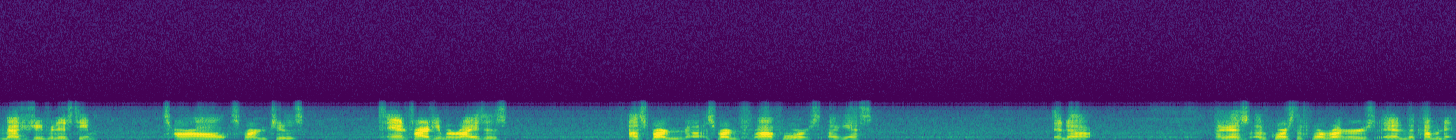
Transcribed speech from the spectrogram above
Master Chief and his team are all Spartan 2s. And Fireteam Osiris uh, Spartan uh, Spartan uh, 4s, I guess. And, uh, I guess, of course, the Forerunners and the Covenant,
